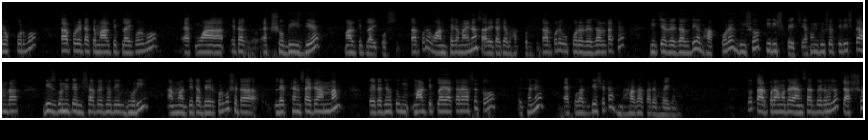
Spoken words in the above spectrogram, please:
যোগ করব। তারপর এটাকে মাল্টিপ্লাই করব। এক এটা একশো বিশ দিয়ে মাল্টিপ্লাই করছি। তারপরে ওয়ান থেকে মাইনাস আর এটাকে ভাগ করছি। তারপরে উপরের রেজাল্টটাকে নিচের রেজাল্ট দিয়ে ভাগ করে দুইশো তিরিশ পেয়েছি। এখন দুইশো তিরিশটা আমরা বীজগণিতের হিসাবে যদি ধরি, আমরা যেটা বের করব সেটা লেফট হ্যান্ড সাইডে আনলাম। তো এটা যেহেতু মাল্টিপ্লাই আকারে আছে, তো এখানে এক লাখ দিয়ে সেটা ভাগ আকারে হয়ে গেল। তো তারপরে আমাদের অ্যান্সার বের হলো চারশো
